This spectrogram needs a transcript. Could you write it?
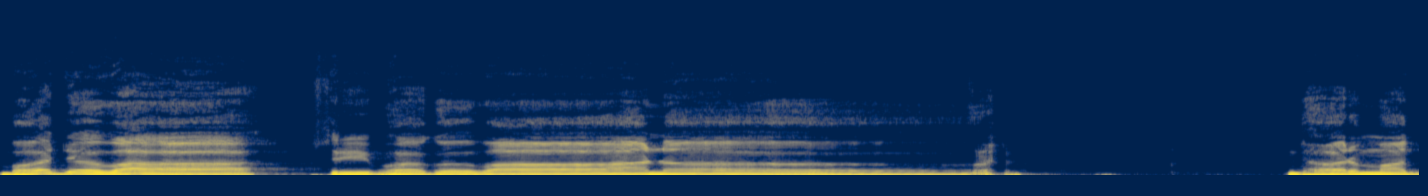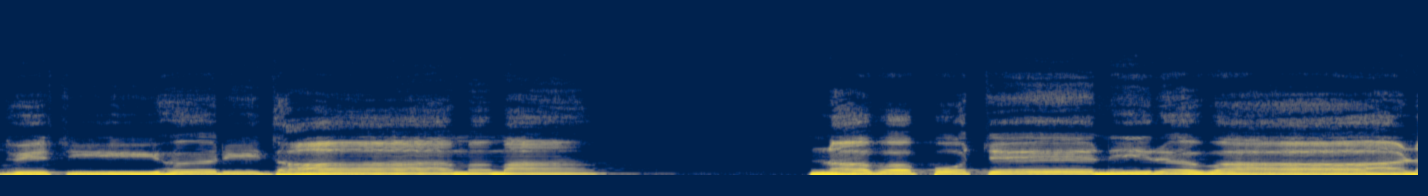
ભજવા શ્રી ભગવાન ધર્મ દ્વેષી હરિધામમાં નવ પોચે નિર્વાણ.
